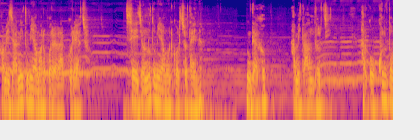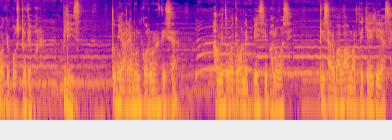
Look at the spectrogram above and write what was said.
আমি জানি তুমি আমার উপরে রাগ করে আছো। সেই জন্য তুমি এমন করছ, তাই না? দেখো, আমি কান ধরছি, আর কখনো তোমাকে কষ্ট দেব না। প্লিজ, তুমি আর এমন করো না তিশা। আমি তোমাকে অনেক বেশি ভালোবাসি। তিশার বাবা আমার থেকে এগিয়ে আছে।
